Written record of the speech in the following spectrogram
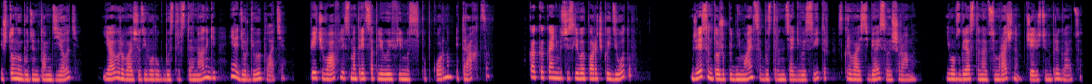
«И что мы будем там делать?» Я вырываюсь из его рук, быстро встаю на ноги и одергиваю платье. Печь вафли, смотреть сопливые фильмы с попкорном и трахаться? Как какая-нибудь счастливая парочка идиотов? Джейсон тоже поднимается, быстро натягивая свитер, скрывая себя и свои шрамы. Его взгляд становится мрачным, челюсти напрягаются.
